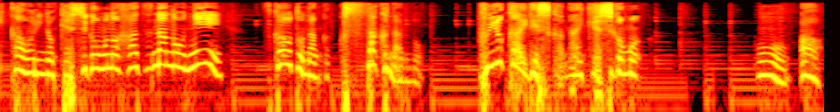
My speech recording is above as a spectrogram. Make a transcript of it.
い香りの消しゴムのはずなのに、使うとなんか臭くなるの。不愉快でしかない消しゴム。うん、あ。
